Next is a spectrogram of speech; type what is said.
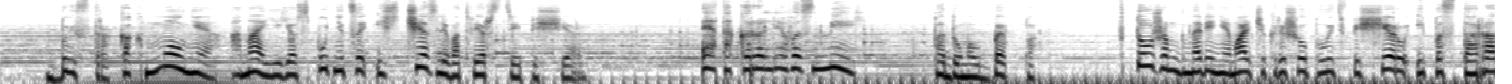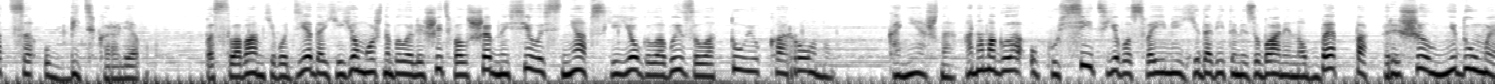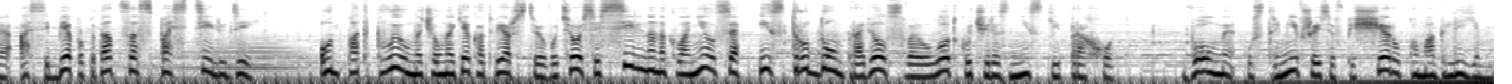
Быстро, как молния, она и ее спутницы исчезли в отверстии пещеры. «Это королева змей!» — подумал Беппа. В то же мгновение мальчик решил плыть в пещеру и постараться убить королеву. По словам его деда, ее можно было лишить волшебной силы, сняв с ее головы золотую корону. Конечно, она могла укусить его своими ядовитыми зубами, но Беппа решил, не думая о себе, попытаться спасти людей. Он подплыл на челноке к отверстию в утесе, сильно наклонился и с трудом провел свою лодку через низкий проход. Волны, устремившиеся в пещеру, помогли ему.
